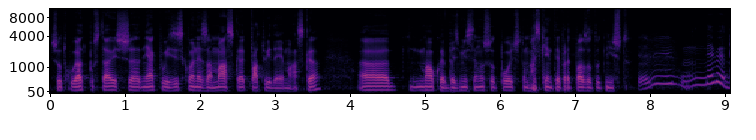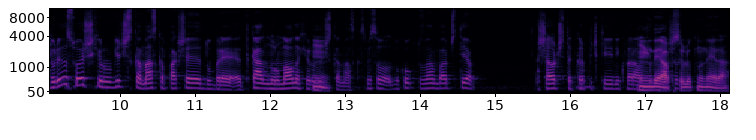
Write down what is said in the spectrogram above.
Защото когато поставиш някакво изискване за маска, каквато и да е маска, а, малко е безмислено, защото повечето маски не те предпазват от нищо. Еми, не бе, дори да сложиш хирургическа маска, пак ще е добре. Е, така, нормална хирургическа маска. В смисъл, доколкото знам, обаче тия шалчета, кърпички, никаква работа. Не Не, абсолютно не, да.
